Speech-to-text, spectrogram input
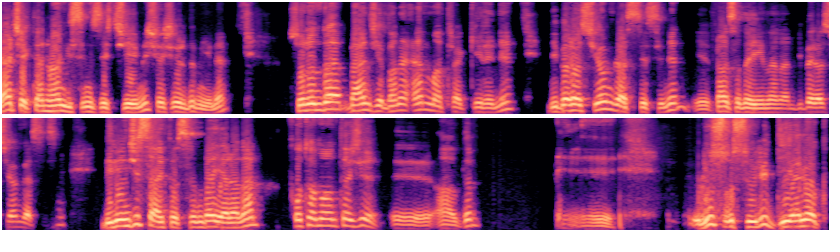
gerçekten hangisini seçeceğimi şaşırdım yine. Sonunda bence bana en matrak geleni Liberasyon Gazetesi'nin, e, Fransa'da yayınlanan Liberasyon Gazetesi'nin birinci sayfasında yer alan fotomontajı e, aldım. E, Rus usulü diyalog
